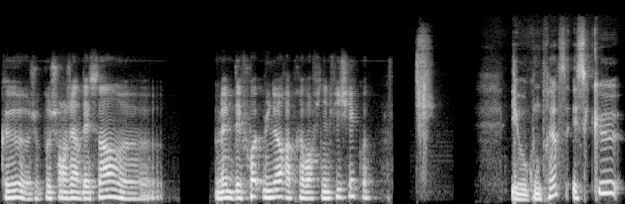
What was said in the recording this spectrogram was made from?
que je peux changer un dessin, euh, même des fois une heure après avoir fini le fichier, quoi. Et au contraire, est-ce que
